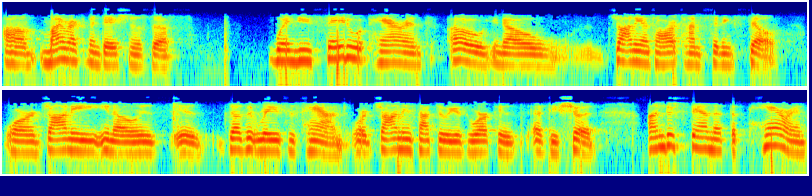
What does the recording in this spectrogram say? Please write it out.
um, my recommendation is this when you say to a parent, oh, you know, Johnny has a hard time sitting still, or Johnny, you know, is, is doesn't raise his hand, or Johnny's not doing his work as, as he should, understand that the parent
